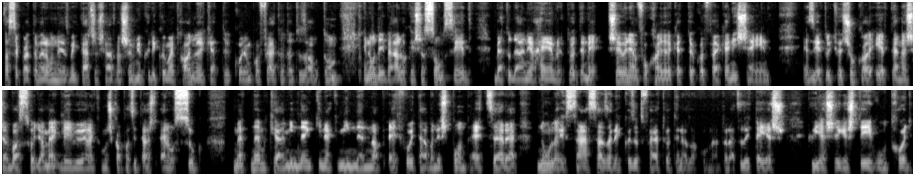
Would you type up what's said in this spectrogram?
Azt akartam elmondani, ez még társasházban sem működik, hogy majd hajnali kettőkor, amikor feltöltött az autóm, én odébb állok, és a szomszéd be tud állni a helyemre tölteni, mert se ő nem fog hajnali kettőkor felkelni, se én. Ezért úgyhogy sokkal értelmesebb az, hogy a meglévő elektromos kapacitást elosszuk, mert nem kell mindenkinek minden nap egyfolytában és pont egyszerre 0 és 100 százalék között feltölteni az akkumulátorát. Ez egy teljes hülyeség és tévút, hogy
